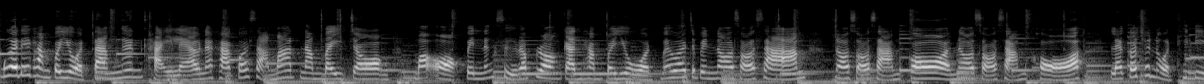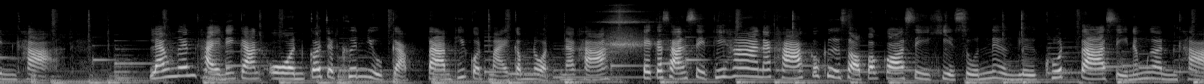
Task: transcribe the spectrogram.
เมื่อได้ทำประโยชน์ตามเงื่อนไขแล้วนะคะ ก็สามารถนำใบจองมาออกเป็นหนังสือรับรองการทำประโยชน์ ไม่ว่าจะเป็นนส3นส3กนส3ขอและก็โฉนดที่ดินค่ะ แล้วเงื่อนไขในการโอนก็จะขึ้นอยู่กับตามที่กฎหมายกำหนดนะคะ เอกสารสิทธิ์ที่ 5 นะคะ ก็คือสปก4ขีด01 หรือครุฑตาสีน้ำเงินค่ะ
